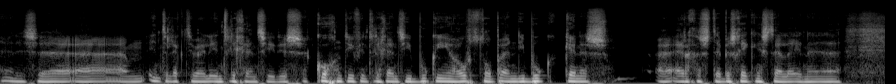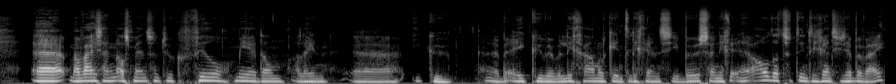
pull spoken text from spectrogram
Dus uh, um, intellectuele intelligentie, dus cognitieve intelligentie, boek in je hoofd stoppen en die boekkennis ergens ter beschikking stellen. In, maar wij zijn als mensen natuurlijk veel meer dan alleen IQ. We hebben EQ, we hebben lichamelijke intelligentie, bewustzijn, eh, al dat soort intelligenties hebben wij.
